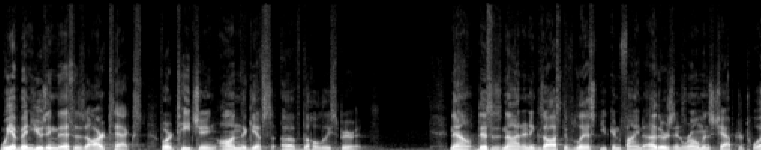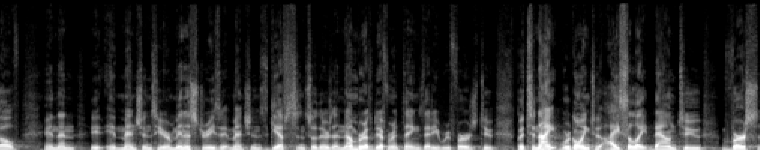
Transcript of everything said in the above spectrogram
We have been using this as our text for teaching on the gifts of the Holy Spirit. Now, this is not an exhaustive list. You can find others in Romans chapter 12. And then it, it, mentions here ministries, it mentions gifts. And so there's a number of different things that he refers to. But tonight we're going to isolate down to verse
